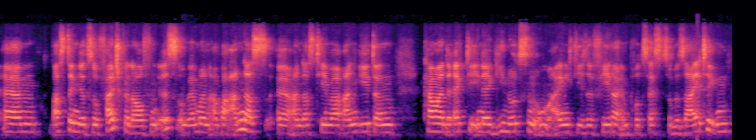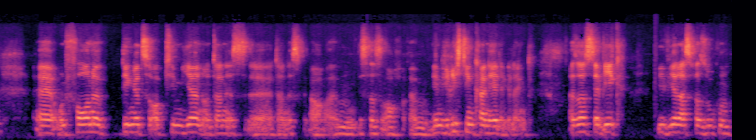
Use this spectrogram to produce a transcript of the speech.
ähm, was denn jetzt so falsch gelaufen ist. Und wenn man aber anders äh, an das Thema rangeht, dann kann man direkt die Energie nutzen, um eigentlich diese Fehler im Prozess zu beseitigen äh, und vorne Dinge zu optimieren und dann ist, äh, dann ist, ähm, ist das auch ähm, in die richtigen Kanäle gelenkt. Also das ist der Weg, wie wir das versuchen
